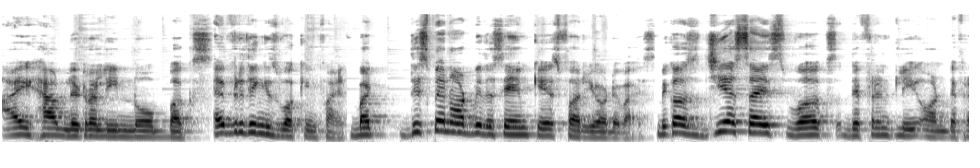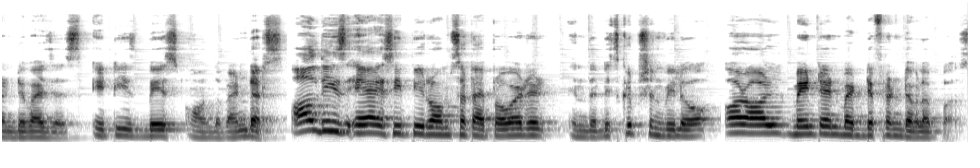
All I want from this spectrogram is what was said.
I have literally no bugs. Everything is working fine. But this may not be the same case for your device because GSIs works differently on different devices. It is based on the vendors. All these AICP ROMs that I provided in the description below are all maintained by different developers.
